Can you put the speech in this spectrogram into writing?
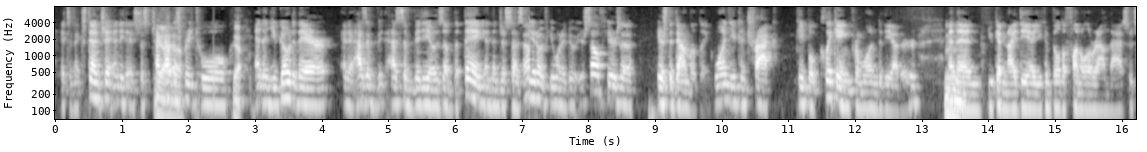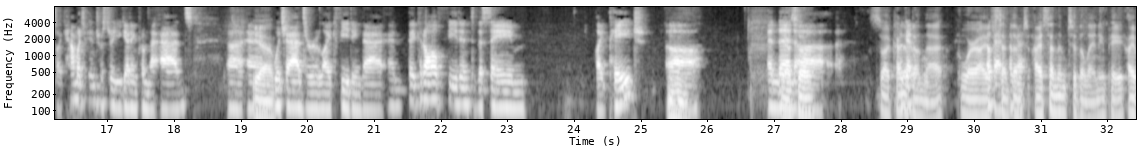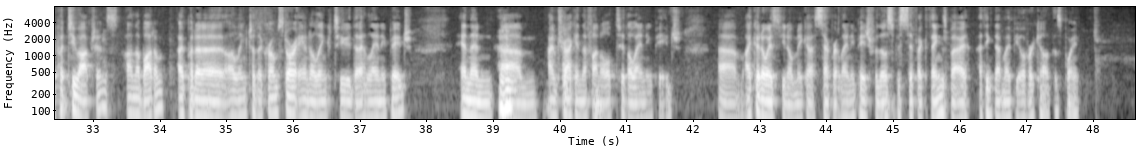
it's an extension, anything. It's just check Yeah, out this free tool Yeah, and then you go to there and it has a has some videos of the thing and then just says oh, you know if you want to do it yourself here's a here's the download link one you can track people clicking from one to the other Mhm. and then you get an idea you can build a funnel around that so it's like how much interest are you getting from the ads uh, and Yeah. which ads are like feeding that and they could all feed into the same like page uh, and then Mm-hmm. Yeah, so- uh, So I've kind Okay. of done that where I've Okay, sent them. To, I send them to the landing page. I put two options on the bottom. I put a, a link to the Chrome store and a link to the landing page, and then Mm-hmm. um, I'm tracking the funnel to the landing page. Um, I could always, you know, make a separate landing page for those specific things, but I, I think that might be overkill at this point.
